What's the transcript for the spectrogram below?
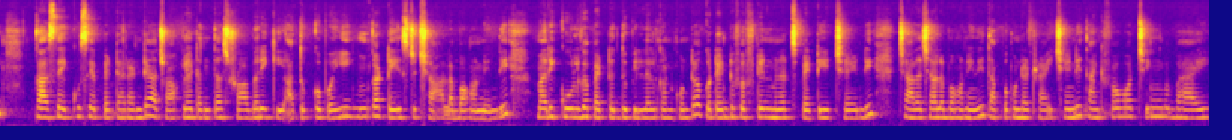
కాస్త ఎక్కువసేపు పెట్టారంటే ఆ చాక్లెట్ అంతా స్ట్రాబెర్రీకి అతుక్కుపోయి ఇంకా టేస్ట్ చాలా బాగుండింది. మరి కూల్గా పెట్టద్దు పిల్లలకి అనుకుంటే ఒక టెన్ టు ఫిఫ్టీన్ మినిట్స్ పెట్టి ఇచ్చేయండి. చాలా చాలా బాగుండింది. తప్పకుండా ట్రై చేయండి. Thank you for watching. Bye.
